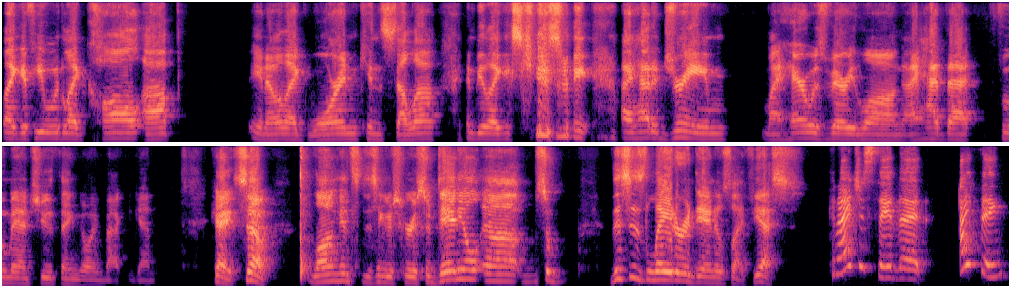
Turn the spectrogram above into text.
like if he would like call up you know, like Warren Kinsella and be like, "Excuse me, I had a dream. My hair was very long. I had that Fu Manchu thing going back again. Okay, so long and distinguished career. So Daniel, uh, so this is later in Daniel's life. Yes. Can I just say that I think,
